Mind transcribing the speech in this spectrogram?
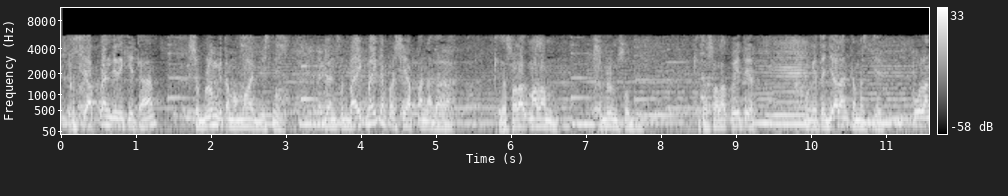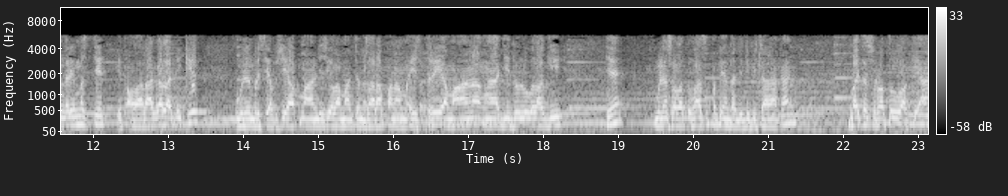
Persiapkan diri kita sebelum kita memulai bisnis. Dan sebaik-baiknya persiapan adalah kita sholat malam sebelum subuh. Kita sholat witir. Kemudian kita jalan ke masjid. Pulang dari masjid, kita olahraga lah dikit. Kemudian bersiap-siap mandi segala macam sarapan sama istri, sama anak, ngaji dulu lagi. Ya. Kemudian sholat duha seperti yang tadi dibicarakan. Baca suratul waqiah.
